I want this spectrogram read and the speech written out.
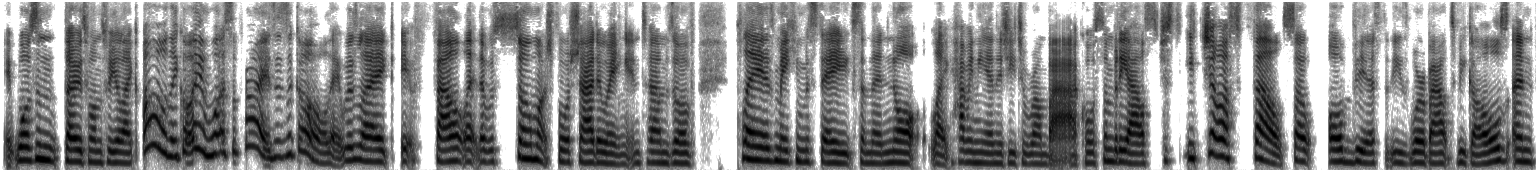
It wasn't those ones where you're like, oh, they got in, what a surprise, there's a goal. It was like, it felt like there was so much foreshadowing in terms of players making mistakes and then not like having the energy to run back or somebody else. Just, it just felt so obvious that these were about to be goals. And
